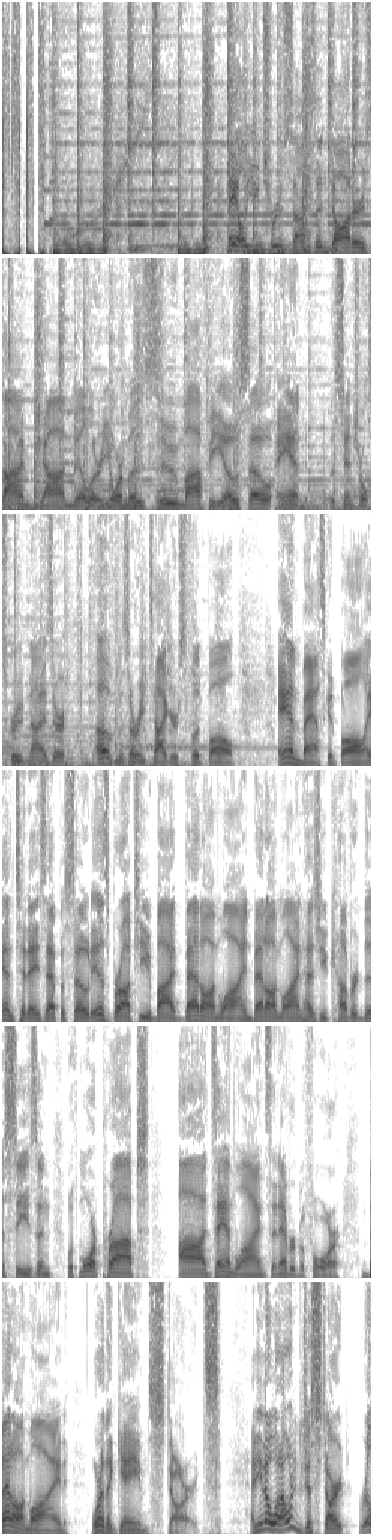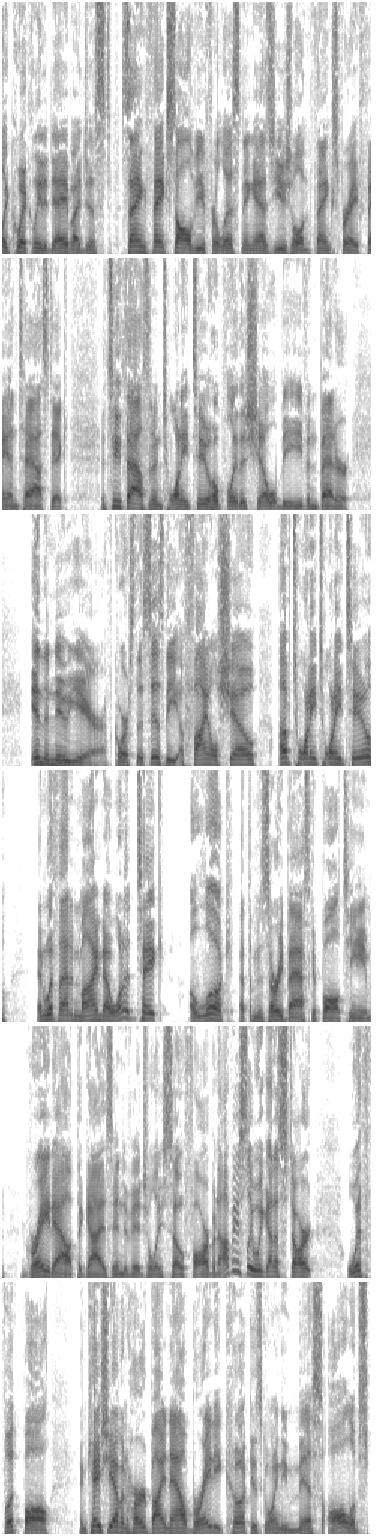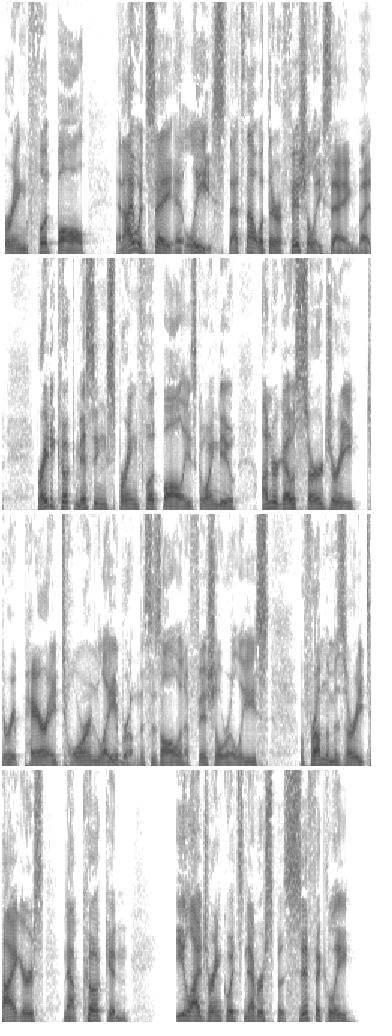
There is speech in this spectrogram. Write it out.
Hey, all you true sons and daughters, I'm John Miller, your Mizzou mafioso and the central scrutinizer of Missouri Tigers football and basketball. And today's episode is brought to you by Bet Online. Bet Online has you covered this season with more props, odds, and lines than ever before. Bet Online, where the game starts. And you know what? I wanted to just start really quickly today by just saying thanks to all of you for listening as usual, and thanks for a fantastic 2022. Hopefully, this show will be even better in the new year. Of course, this is the final show of 2022. And with that in mind, I want to take a look at the Missouri basketball team, grade out the guys individually so far. But obviously, we got to start with football. In case you haven't heard by now, Brady Cook is going to miss all of spring football. And I would say at least, that's not what they're officially saying, but Brady Cook missing spring football. He's going to undergo surgery to repair a torn labrum. This is all an official release from the Missouri Tigers. Now, Cook and Eli Drinkwitz never specifically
